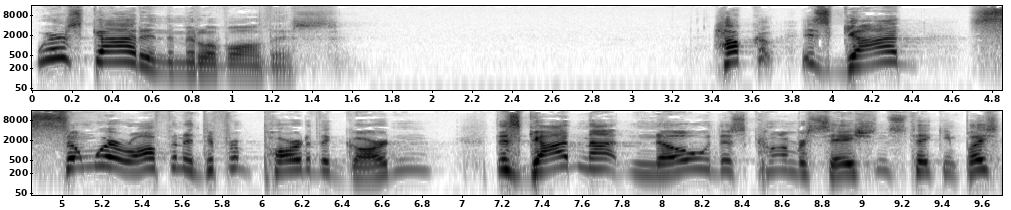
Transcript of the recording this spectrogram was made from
where's God in the middle of all this? How come, is God somewhere off in a different part of the garden? Does God not know this conversation is taking place?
